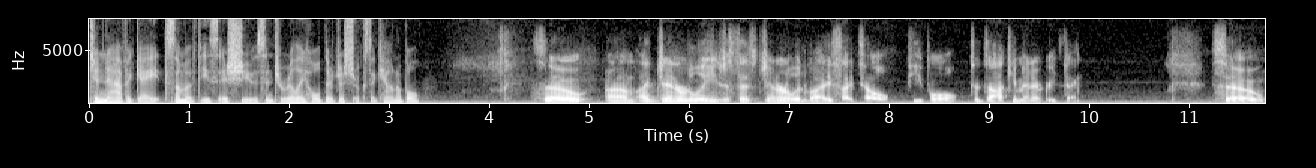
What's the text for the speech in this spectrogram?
to navigate some of these issues and to really hold their districts accountable? So um, I generally, just as general advice, I tell people to document everything. So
